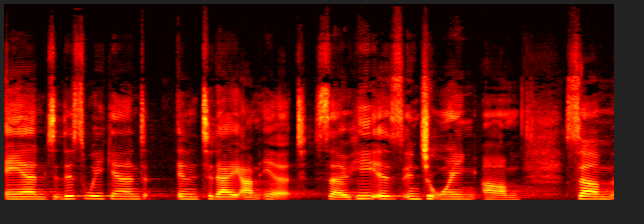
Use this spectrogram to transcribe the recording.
and this weekend and today I'm it. So he is enjoying um, some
